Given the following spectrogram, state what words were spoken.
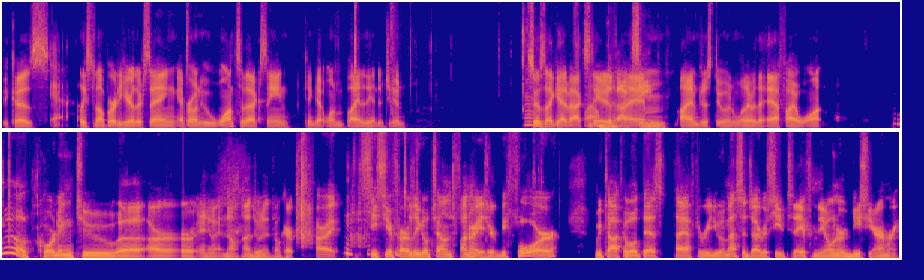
Because Yeah. at least in Alberta here, they're saying everyone who wants a vaccine can get one by the end of June. As soon as I get vaccinated, I am vaccine. I am just doing whatever the f I want. Well, according to uh, our anyway, no, not doing it. Don't care. All right, CCFR Legal Challenge fundraiser. Before we talk about this, I have to read you a message I received today from the owner of DC Armory.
